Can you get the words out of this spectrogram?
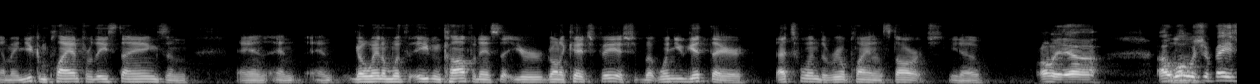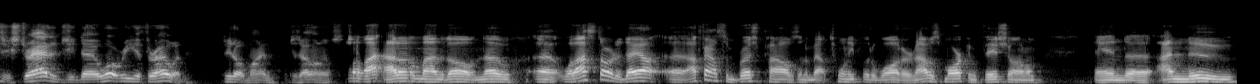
I mean, you can plan for these things and and and and go in them with even confidence that you're going to catch fish, but when you get there, that's when the real planning starts. You know. Oh yeah. Uh, what was your basic strategy, though? What were you throwing? If you don't mind telling us. Well, I, I don't mind at all. No. Uh, well, I started out. Uh, I found some brush piles in about 20 foot of water, and I was marking fish on them, and uh, I knew,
